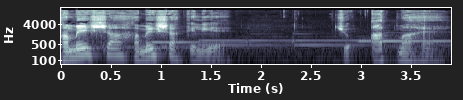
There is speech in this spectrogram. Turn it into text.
हमेशा हमेशा के लिए जो आत्मा है,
